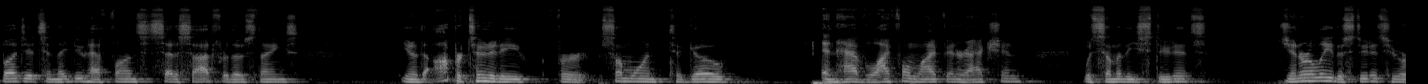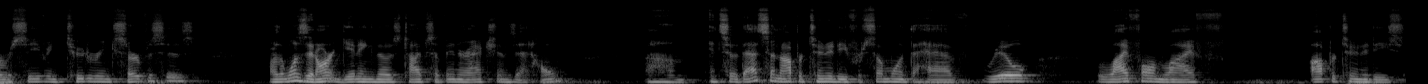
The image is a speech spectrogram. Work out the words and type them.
budgets and they do have funds set aside for those things, you know, the opportunity for someone to go and have life on life interaction with some of these students, generally the students who are receiving tutoring services are the ones that aren't getting those types of interactions at home. Um, and so that's an opportunity for someone to have real life on life opportunities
